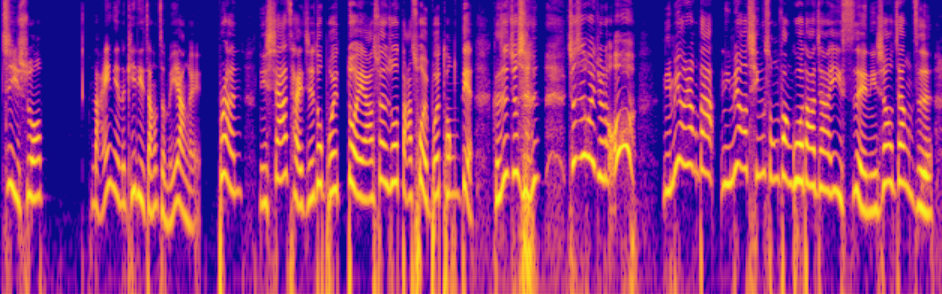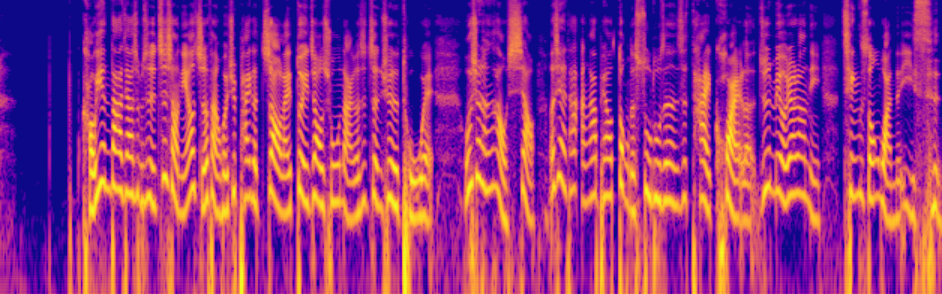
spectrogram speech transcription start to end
记说哪一年的 Kitty 长怎么样？诶，不然你瞎猜其实都不会对啊。虽然说答错也不会通电，可是就是 就是会觉得哦，你没有让大，你没有轻松放过大家的意思诶，你是要这样子。考验大家是不是？至少你要折返回去拍个照来对照出哪个是正确的图诶，我觉得很好笑，而且它尪仔标动的速度真的是太快了，就是没有要让你轻松玩的意思。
